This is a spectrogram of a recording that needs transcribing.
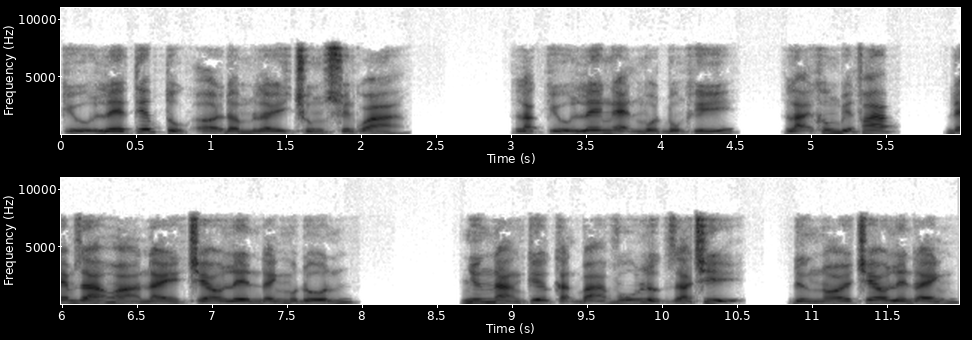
cửu lê tiếp tục ở đầm lầy trung xuyên qua. Lạc cửu lê nghẹn một bụng khí, lại không biện pháp, đem ra hỏa này treo lên đánh một đốn. Nhưng nàng kia cặn bã vũ lực giá trị, đừng nói treo lên đánh,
